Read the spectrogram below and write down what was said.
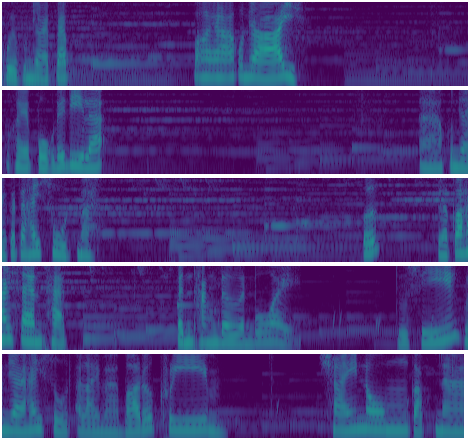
คุยกับคุณยายแป๊บ ว่าไงคะคุณยาย โอเค ปลูกได้ดีแล้ว อ่า คุณยายก็จะให้สูตรมา ปึ๊ก แล้วก็ให้แซนแพดเป็นทางเดินด้วย ดูซิคุณยายให้สูตรอะไรมาบัตเตอร์ครีมใช้นมกับน้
